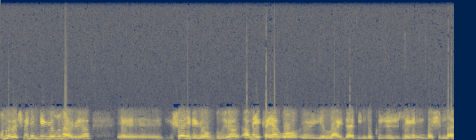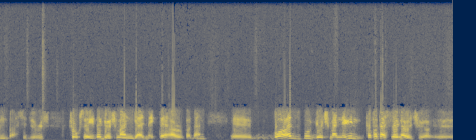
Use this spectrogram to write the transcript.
bunu ölçmenin bir yolunu arıyor. Ee, şöyle bir yol buluyor. Amerika'ya o e, yıllarda 1900'lerin başından bahsediyoruz. Çok sayıda göçmen gelmekte Avrupa'dan. Ee, Boğaz bu göçmenlerin kafataslarını ölçüyor e,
